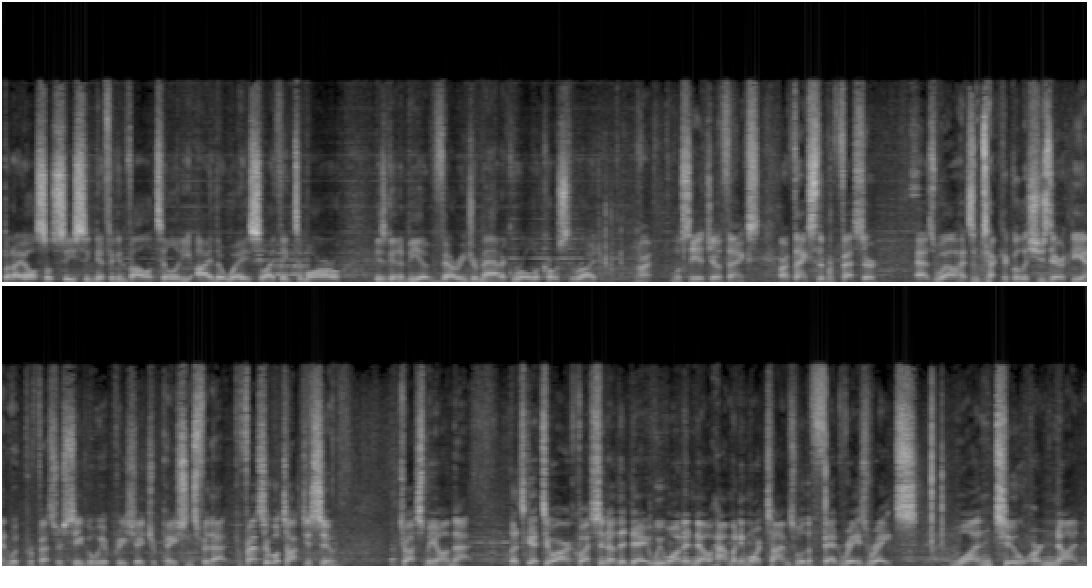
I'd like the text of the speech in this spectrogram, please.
but I also see significant volatility either way. So I think tomorrow is going to be a very dramatic roller coaster ride. All right, we'll see you, Joe. Thanks. Our thanks to the professor as well. Had some technical issues there at the end with Professor Siegel. We appreciate your patience for that. Professor, we'll talk to you soon. Trust me on that. Let's get to our question of the day. We want to know how many more times will the Fed raise rates? One, two, or none?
